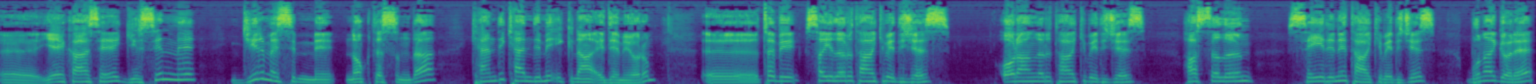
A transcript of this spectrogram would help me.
e, YKS'ye girsin mi girmesin mi noktasında kendi kendimi ikna edemiyorum. Ee, Tabi sayıları takip edeceğiz. Oranları takip edeceğiz. Hastalığın seyrini takip edeceğiz. Buna göre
